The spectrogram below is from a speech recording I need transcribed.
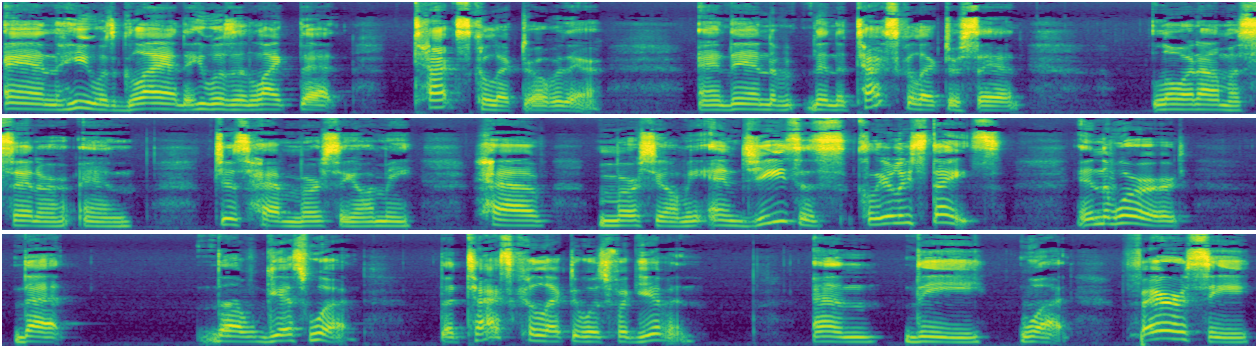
And he was glad that he wasn't like that tax collector over there. And then the, then the tax collector said, "Lord, I'm a sinner and just have mercy on me. Have mercy on me. And Jesus clearly states in the word that the guess what? The tax collector was forgiven. And the what? Pharisee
